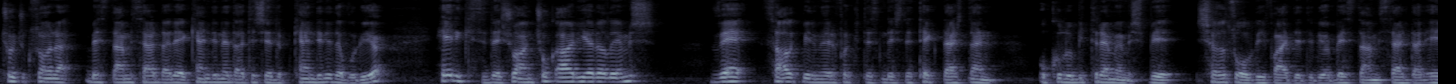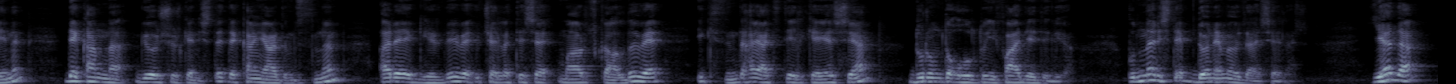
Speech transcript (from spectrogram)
Çocuk sonra Bestami Serdar E kendine de ateş edip kendini de vuruyor. Her ikisi de şu an çok ağır yaralıymış ve Sağlık Bilimleri Fakültesi'nde işte tek dersten okulu bitirememiş bir şahıs olduğu ifade ediliyor Bestami Serdar E'nin. Dekanla görüşürken işte dekan yardımcısının araya girdiği ve üç el ateşe maruz kaldığı ve ikisinde hayati tehlike yaşayan durumda olduğu ifade ediliyor. Bunlar işte hep döneme özel şeyler. Ya da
